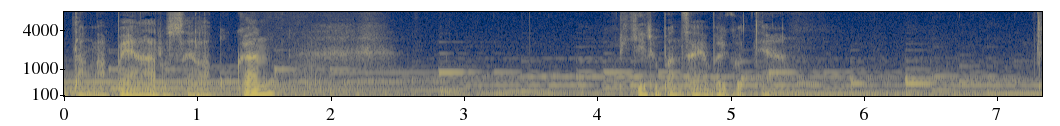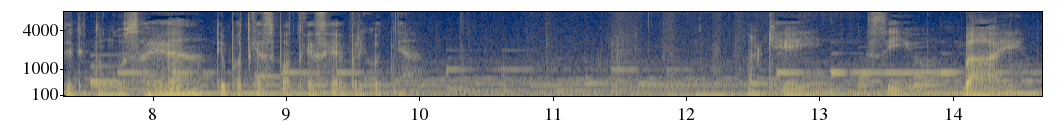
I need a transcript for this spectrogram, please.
tentang apa yang harus saya lakukan kehidupan saya berikutnya. Jadi tunggu saya di podcast-podcast saya berikutnya. Oke, okay, see you. Bye.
